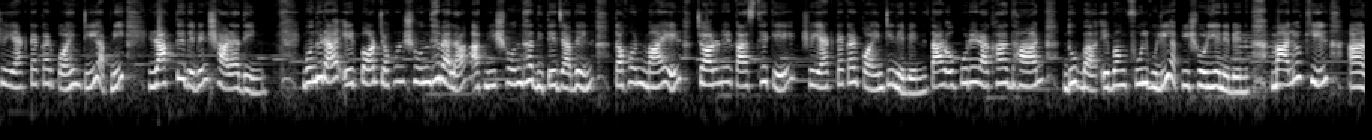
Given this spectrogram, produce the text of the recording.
সেই এক টাকার কয়েনটি আপনি রাখতে দেবেন সারা দিন বন্ধুরা, এরপর যখন সন্ধেবেলা আপনি সন্ধ্যা দিতে যাবেন, তখন মায়ের চরণের কাছ থেকে সেই এক টাকার কয়েনটি নেবেন। তার ওপরে রাখা ধান, দুব্বা এবং ফুলগুলি আপনি সরিয়ে নেবেন। মা লক্ষ্মীর আর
